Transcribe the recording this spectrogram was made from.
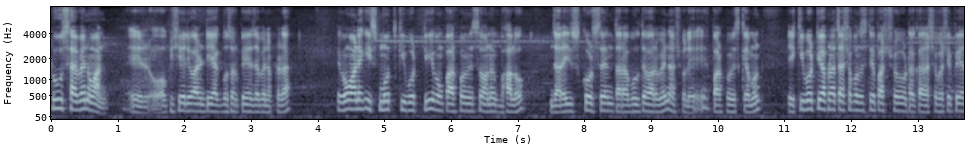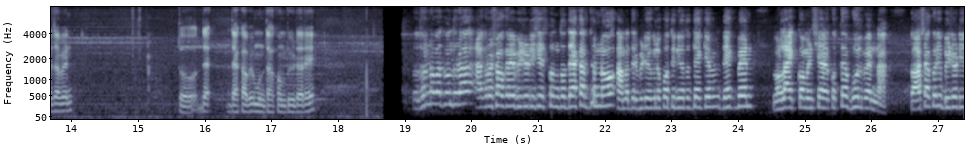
টু সেভেন ওয়ানের অফিসিয়ালি ওয়ারেন্টি এক বছর পেয়ে যাবেন আপনারা। এবং অনেক স্মুথ কিবোর্ডটি এবং পারফরমেন্সও অনেক ভালো। যারা ইউজ করছেন তারা বলতে পারবেন আসলে এর পারফরমেন্স কেমন। এই কিবোর্ডটি আপনারা চারশো পঞ্চাশ থেকে পাঁচশো টাকার আশেপাশে পেয়ে যাবেন। তো দেখাবে মুন্তা কম্পিউটারে তো ধন্যবাদ বন্ধুরা, আগ্রহ সহকারে ভিডিওটি শেষ পর্যন্ত দেখার জন্য। আমাদের ভিডিওগুলো প্রতিনিয়ত দেখে- দেখবেন এবং লাইক কমেন্ট শেয়ার করতে ভুলবেন না। তো আশা করি ভিডিওটি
